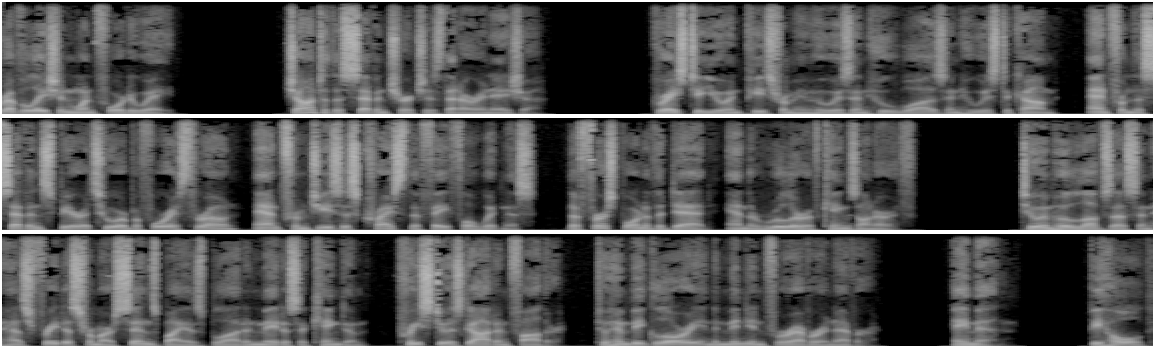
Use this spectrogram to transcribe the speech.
Revelation 1 4 8. John to the seven churches that are in Asia. Grace to you and peace from him who is and who was and who is to come, and from the seven spirits who are before his throne, and from Jesus Christ the faithful witness, the firstborn of the dead, and the ruler of kings on earth. To him who loves us and has freed us from our sins by his blood and made us a kingdom, priest to his God and Father, to him be glory and dominion forever and ever. Amen. Behold,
